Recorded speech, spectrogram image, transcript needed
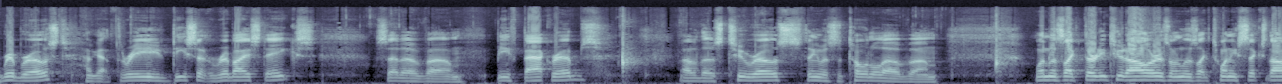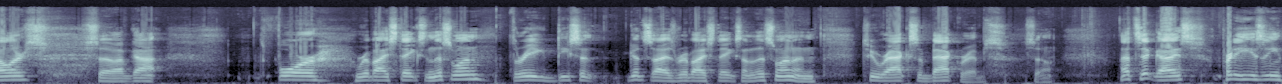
rib roast, I've got three decent ribeye steaks, a set of um, beef back ribs, out of those two roasts. I think it was a total of, um, one was like $32, one was like $26. So I've got four ribeye steaks in this one, three decent, good sized ribeye steaks on this one, and two racks of back ribs. So that's it, guys. Pretty easy.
